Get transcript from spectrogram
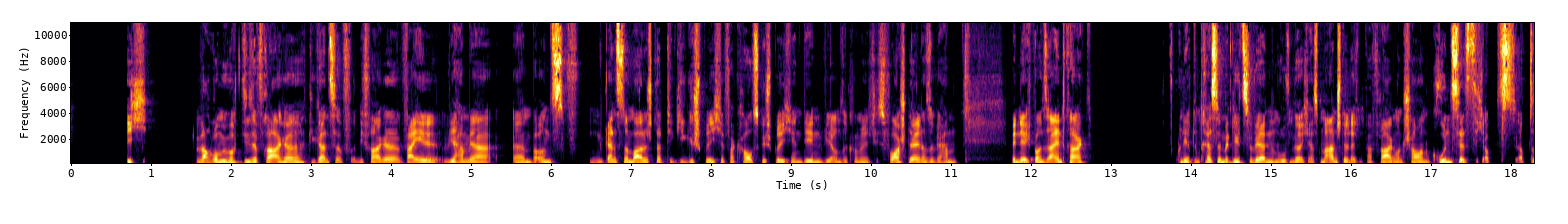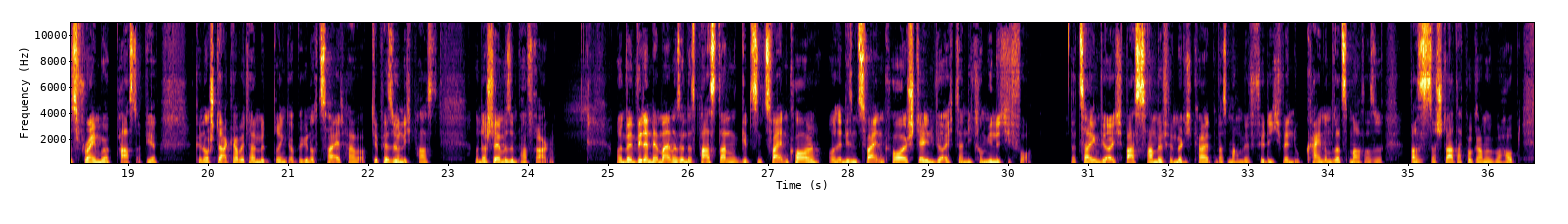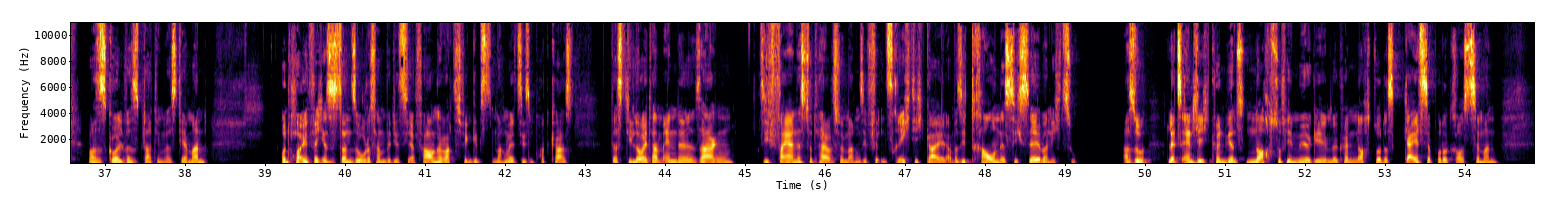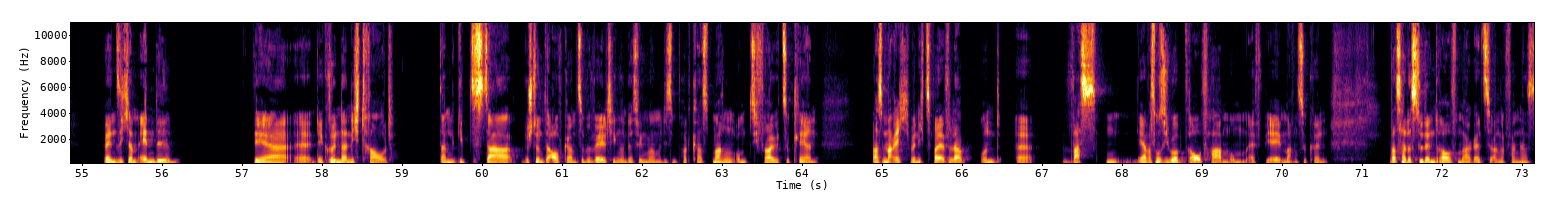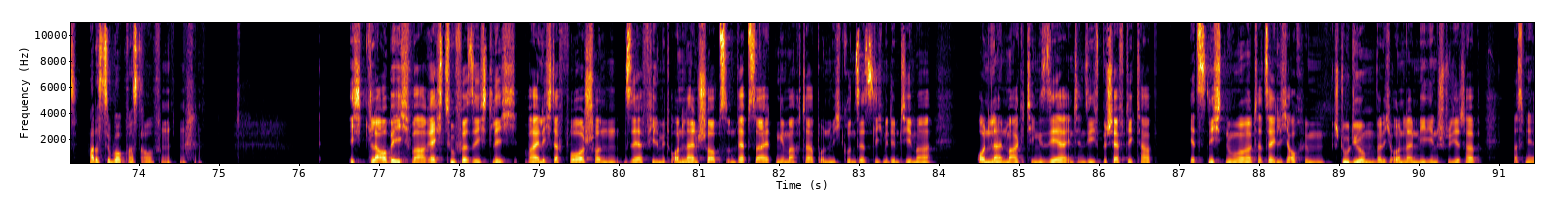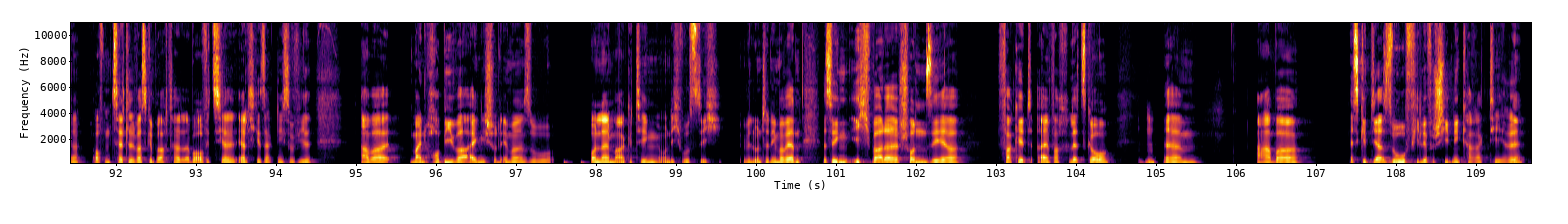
Ich, warum überhaupt diese Frage? Die ganze, die Frage, weil wir haben ja ähm, bei uns ganz normale Strategiegespräche, Verkaufsgespräche, in denen wir unsere Communities vorstellen. Also wir haben, wenn ihr euch bei uns eintragt und ihr habt Interesse, Mitglied zu werden, dann rufen wir euch erstmal an, stellen euch ein paar Fragen und schauen grundsätzlich, ob das, ob das Framework passt, ob ihr genug Startkapital mitbringt, ob ihr genug Zeit habt, ob ihr persönlich passt. Und da stellen wir so ein paar Fragen. Und wenn wir dann der Meinung sind, das passt, dann gibt es einen zweiten Call und in diesem zweiten Call stellen wir euch dann die Community vor. Da zeigen wir euch, was haben wir für Möglichkeiten, was machen wir für dich, wenn du keinen Umsatz machst, also was ist das Starterprogramm überhaupt, was ist Gold, was ist Platin, was ist Diamant. Und häufig ist es dann so, das haben wir jetzt die Erfahrung gemacht, deswegen gibt's, machen wir jetzt diesen Podcast, dass die Leute am Ende sagen, sie feiern es total, was wir machen, sie finden es richtig geil, aber sie trauen es sich selber nicht zu. Also letztendlich können wir uns noch so viel Mühe geben, wir können noch so das geilste Produkt rauszimmern. Wenn sich am Ende der, äh, der Gründer nicht traut, dann gibt es da bestimmte Aufgaben zu bewältigen und deswegen wollen wir diesen Podcast machen, um die Frage zu klären, was mache ich, wenn ich Zweifel habe und äh, was, ja, was muss ich überhaupt drauf haben, um FBA machen zu können. Was hattest du denn drauf, Marc, als du angefangen hast? Hattest du überhaupt was drauf? Ich glaube, ich war recht zuversichtlich, weil ich davor schon sehr viel mit Online-Shops und Webseiten gemacht habe und mich grundsätzlich mit dem Thema Online-Marketing sehr intensiv beschäftigt habe. Jetzt nicht nur tatsächlich auch im Studium, weil ich Online-Medien studiert habe, was mir auf dem Zettel was gebracht hat, aber offiziell ehrlich gesagt nicht so viel. Aber mein Hobby war eigentlich schon immer so Online-Marketing und ich wusste, ich will Unternehmer werden. Deswegen, ich war da schon sehr fuck it, einfach let's go. Mhm. Ähm, aber es gibt ja so viele verschiedene Charaktere,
